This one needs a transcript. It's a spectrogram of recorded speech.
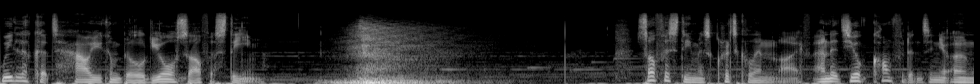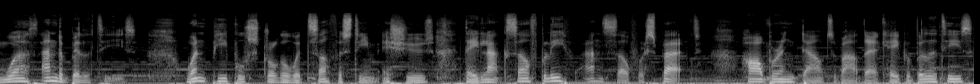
we look at how you can build your self-esteem. Self-esteem is critical in life and it's your confidence in your own worth and abilities. When people struggle with self-esteem issues, they lack self-belief and self-respect, harbouring doubts about their capabilities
